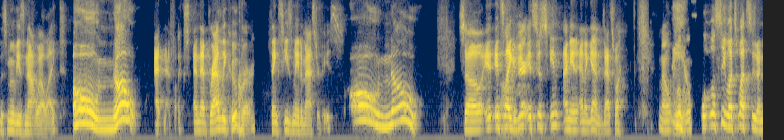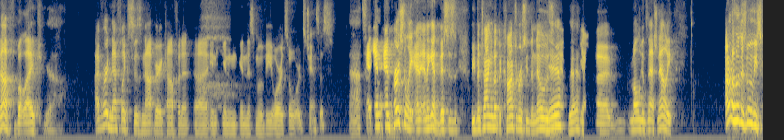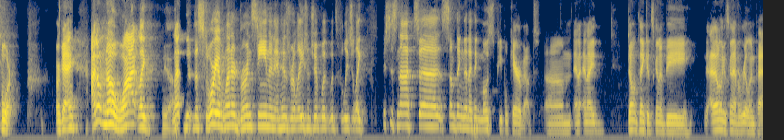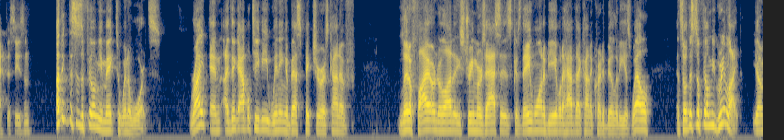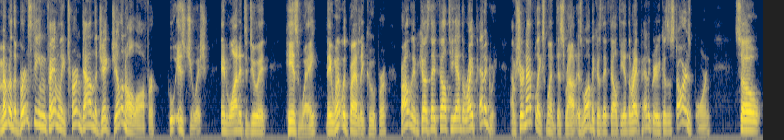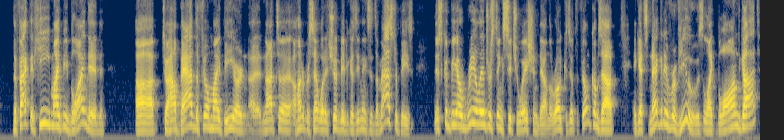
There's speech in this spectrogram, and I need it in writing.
this movie is not well liked Oh no. at Netflix, and that Bradley Cooper thinks he's made a masterpiece. Oh no. So it, it's like very, it's just in. I mean, and again, that's why. You know, we'll, we'll, we'll see what's what's soon enough. But like, Yeah. I've heard Netflix is not very confident uh, in in in this movie or its awards chances. That's And and, and personally, and, and again, this is we've been talking about the controversy the nose, yeah, yeah. and, uh, Mulligan's nationality. I don't know who this movie's for. Okay, I don't know why. Like Yeah. Le- the, the story of Leonard Bernstein and, and his relationship with with Felicia, like this is not uh, something that I think most people care about. Um, and and I don't think it's going to be. I don't think it's going to have a real impact this season. I think this is a film you make to win awards, right? And I think Apple TV winning a Best Picture has kind of lit a fire under a lot of these streamers' asses because they want to be able to have that kind of credibility as well. And so this is a film you greenlight. You know, remember the Bernstein family turned down the Jake Gyllenhaal offer, who is Jewish and wanted to do it his way. They went with Bradley Cooper, probably because they felt he had the right pedigree. I'm sure Netflix went this route as well because they felt he had the right pedigree because of Star is Born. So the fact that he might be blinded uh, to how bad the film might be or uh, not to 100% what it should be because he thinks it's a masterpiece, this could be a real interesting situation down the road. Because if the film comes out and gets negative reviews like Blonde got,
